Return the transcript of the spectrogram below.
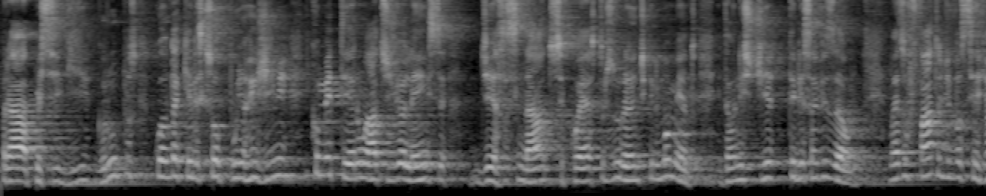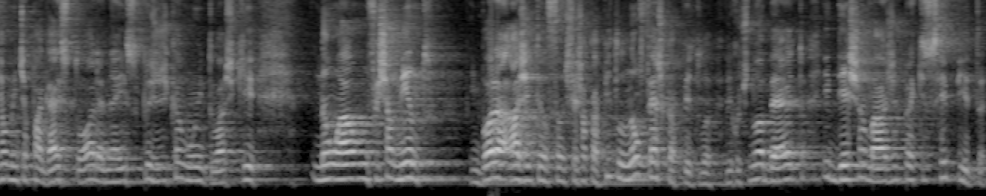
para perseguir grupos, quanto aqueles que se opunham ao regime e cometeram atos de violência, de assassinatos, sequestros durante aquele momento. Então a anistia teria essa visão. Mas o fato de você realmente apagar a história, né, isso prejudica muito. Eu acho que não há um fechamento embora haja intenção de fechar o capítulo, não fecha o capítulo, ele continua aberto e deixa margem para que isso se repita.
